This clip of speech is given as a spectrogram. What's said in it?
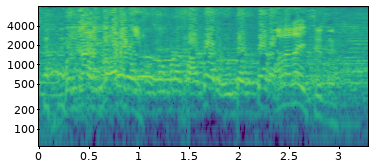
दृष्टिकोन बलिदान भारताचा स्वप्न साकार होत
